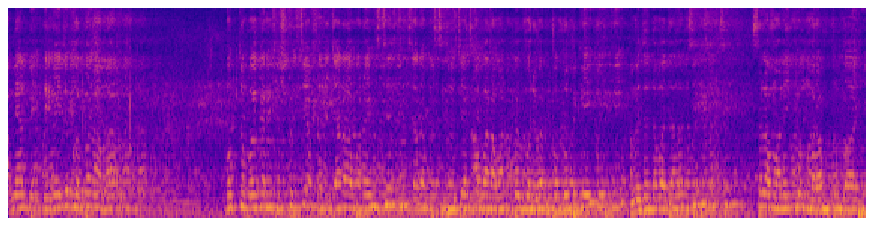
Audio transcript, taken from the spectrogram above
আমি আর দীর্ঘায়িত করব না, আমার বক্তব্য এখানে শেষ করছি। আপনাদের যারা আবার এসেছেন, যারা উপস্থিত হয়েছেন, আবার আমার পরিবার পক্ষ থেকে আমি ধন্যবাদ জানাচ্ছি। আসসালামু আলাইকুম রহমতুল্লাহি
